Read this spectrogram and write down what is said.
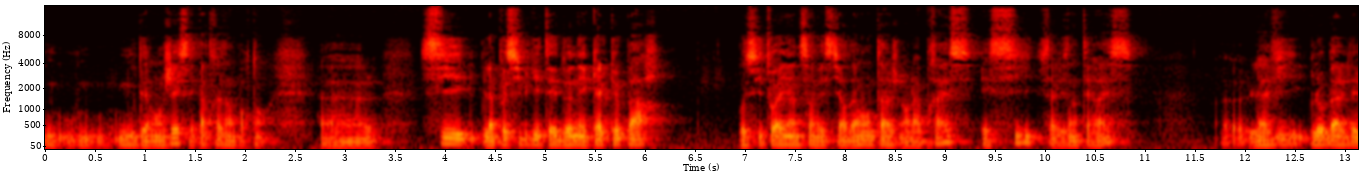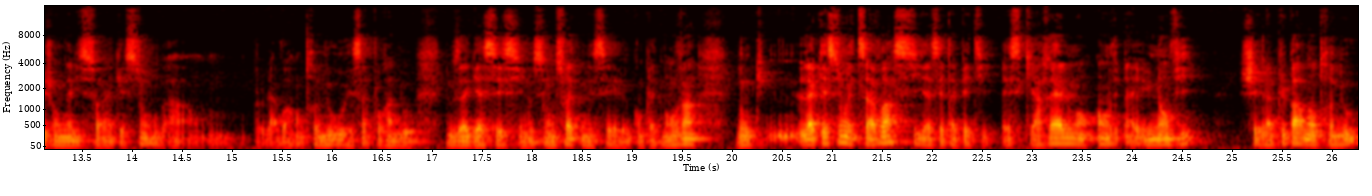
ou, ou nous déranger, c'est pas très important. Si la possibilité est donnée quelque part aux citoyens de s'investir davantage dans la presse et si ça les intéresse, euh, l'avis global des journalistes sur la question, bah, on peut l'avoir entre nous et ça pourra nous, nous agacer si, on le souhaite, mais c'est complètement vain. Donc la question est de savoir s'il y a cet appétit. Est-ce qu'il y a réellement une envie chez la plupart d'entre nous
